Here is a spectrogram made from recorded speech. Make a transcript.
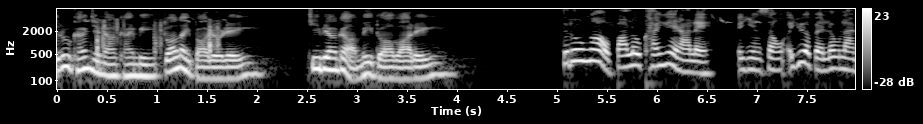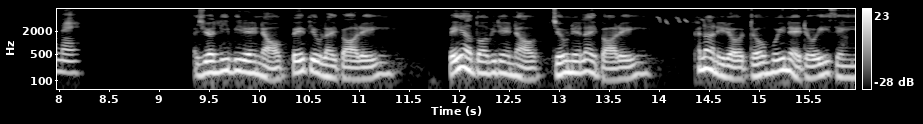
သူတို့ခိုင်းချင်တာခိုင်းပြီးတွားလိုက်ပါတော့တယ်။ကြည်ပြားကမိသွားပါတယ်သူတို့ငါ့ကိုပါလို့ခိုင်းခဲ့တာလေအရင်ဆုံးအရွက်ပဲလှုပ်လိုက်မယ်။ အရွယ်လှီးပြီးတဲ့နောက်ပေးပြုတ်လိုက်ပါတယ်။ဘေးရသွားပြီးတဲ့နောက်ဂျုံနေလိုက်ပါတယ်။ခဏနေတော့ဒေါ်မွေးနဲ့ဒေါ်အေးစိန်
